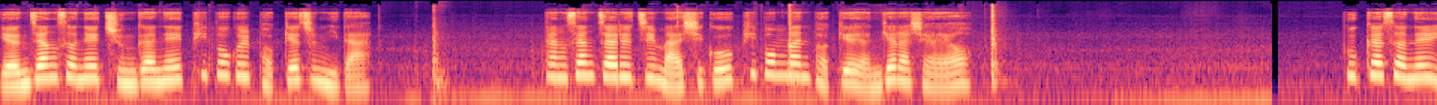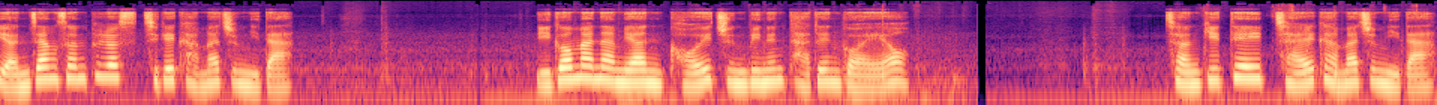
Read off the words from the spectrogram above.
연장선의 중간에 피복을 벗겨줍니다. 항상 자르지 마시고 피복만 벗겨 연결하셔요. 포카선을 연장선 플러스 측에 감아줍니다. 이거만 하면 거의 준비는 다 된 거예요. 전기 테이프 잘 감아줍니다.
